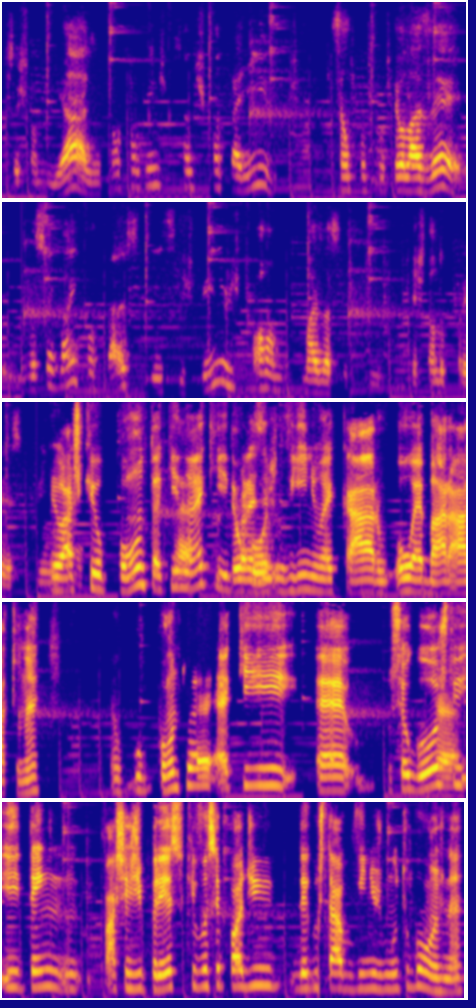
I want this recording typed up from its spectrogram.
com seus familiares. Então são vinhos que são descontraídos, são para o teu lazer. E você vai encontrar esses, esses vinhos de forma muito mais acessível. Questão do preço. Eu acho que o ponto é que é, não é que, por gosto. exemplo, o vinho é caro ou é barato, né? O ponto é, é que é o seu gosto é. e tem faixas de preço que você pode degustar vinhos muito bons, né?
